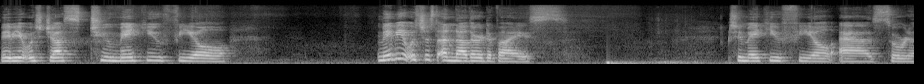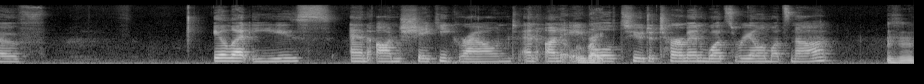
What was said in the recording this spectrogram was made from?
Maybe it was just to make you feel maybe it was just another device to make you feel as sort of ill at ease and on shaky ground and unable Right. to determine what's real and what's not. Mm-hmm.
